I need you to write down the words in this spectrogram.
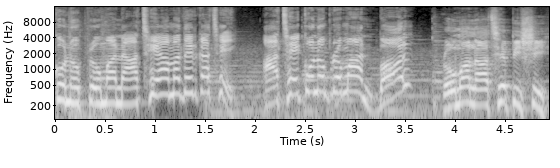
কোনো প্রমাণ আছে আমাদের কাছে? আছে কোনো প্রমাণ? বল। প্রমাণ আছে পিসি।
